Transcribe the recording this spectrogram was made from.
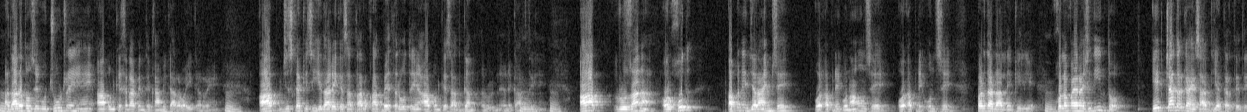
अदालतों से वो छूट रहे हैं आप उनके खिलाफ इंतकामी कार्रवाई कर रहे हैं। हम्म। आप जिसका किसी इदारे के साथ ताल्लुक बेहतर होते हैं आप उनके साथ गंद निकालते हम्म। हैं। आप रोज़ाना और ख़ुद अपने जराइम से और अपने गुनाहों से और अपने उनसे पर्दा डालने के लिए खुलाफा राशिदीन तो एक चादर का हिसाब दिया करते थे।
